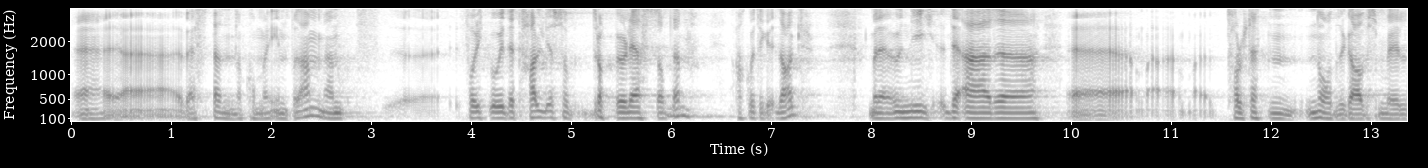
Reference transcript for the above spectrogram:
Eh, det er spennende å komme inn på dem, men eh, for ikke å gå i detalj så dropper jeg å lese om dem akkurat i dag. Men det er, unik, det er eh, 12-13 nådegaver som blir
